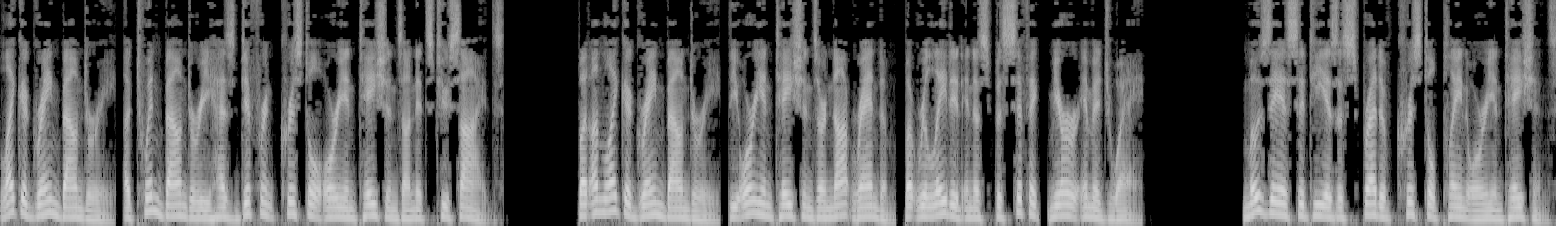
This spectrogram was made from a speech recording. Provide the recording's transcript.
Like a grain boundary, a twin boundary has different crystal orientations on its two sides. But unlike a grain boundary, the orientations are not random, but related in a specific, mirror image way. Mosaicity is a spread of crystal plane orientations.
